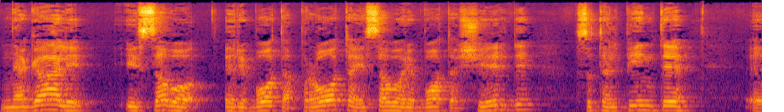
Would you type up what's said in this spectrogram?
negali į savo ribotą protą, į savo ribotą širdį sutalpinti e,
